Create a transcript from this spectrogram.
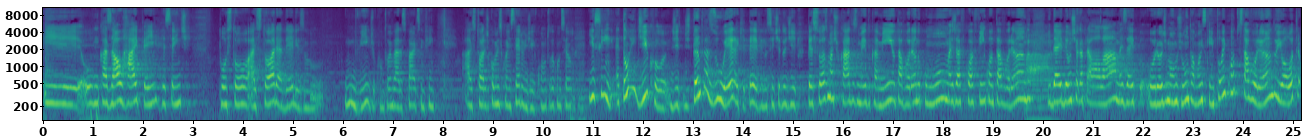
E um casal hype aí, recente, postou a história deles, um, um vídeo, contou em várias partes, enfim, a história de como eles conheceram, de como tudo aconteceu. E assim, é tão ridículo de, de tanta zoeira que teve, no sentido de pessoas machucadas no meio do caminho, tava orando com um, mas já ficou afim enquanto tava orando, e daí deu um chega pra lá lá, mas aí orou de mão junto, a mão esquentou enquanto estava orando, e a outra.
